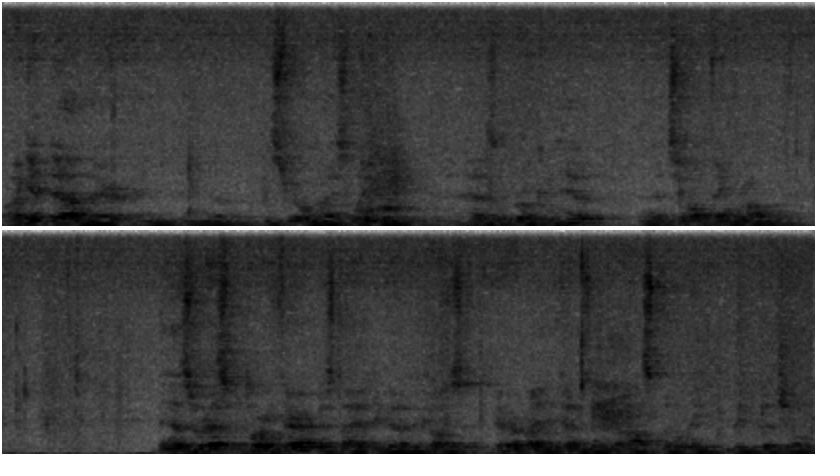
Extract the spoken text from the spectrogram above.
Well, I get down there, and, and uh, this real nice lady has a broken hip, and that's the only thing wrong with her. And as a respiratory therapist, I had to go because everybody that comes into the hospital, they, they put you on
